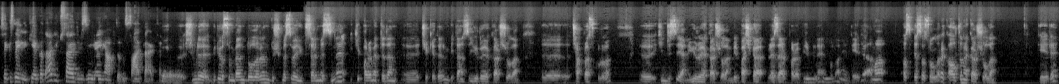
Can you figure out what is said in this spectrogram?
8.52'ye kadar yükseldi bizim yayın yaptığımız saatlerde. Ee, Şimdi biliyorsun ben doların düşmesi ve yükselmesini iki parametreden e, check ederim. Bir tanesi Euro'ya karşı olan e, çapraz kuru. E, İkincisi yani Euro'ya karşı olan bir başka rezerv para birimine olan evet. değeri ama as- esas olarak altına karşı olan değeri.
